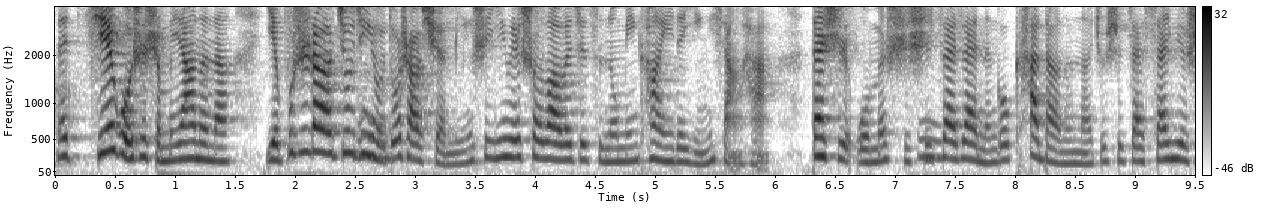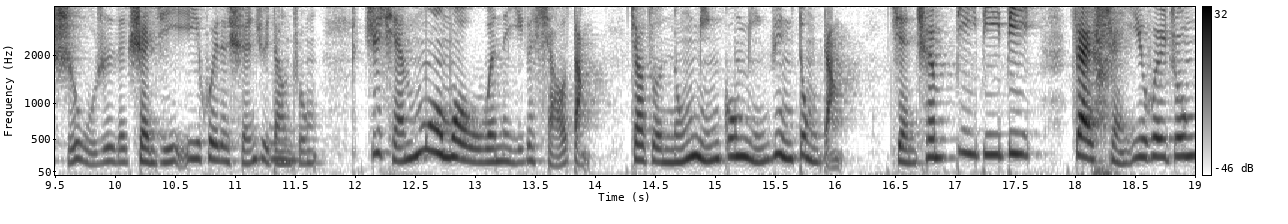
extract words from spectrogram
那结果是什么样的呢？也不知道究竟有多少选民是因为受到了这次农民抗议的影响哈。但是我们实实在在能够看到的呢，就是在三月十五日的省级议会的选举当中，之前默默无闻的一个小党叫做农民公民运动党，简称 BBB。在省议会中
